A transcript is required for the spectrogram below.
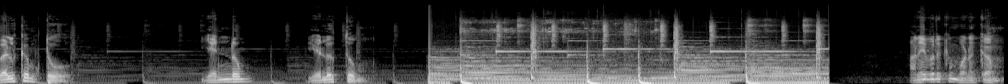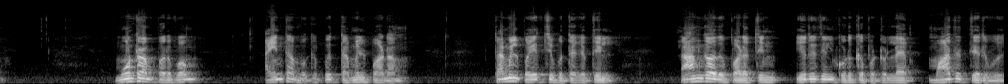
வெல்கம் டு எண்ணும் எழுத்தும் அனைவருக்கும் வணக்கம். மூன்றாம் பருவம் ஐந்தாம் வகுப்பு தமிழ் பாடம். தமிழ் பயிற்சி புத்தகத்தில் நான்காவது பாடத்தின் இறுதியில் கொடுக்கப்பட்டுள்ள மாதத் தேர்வு.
